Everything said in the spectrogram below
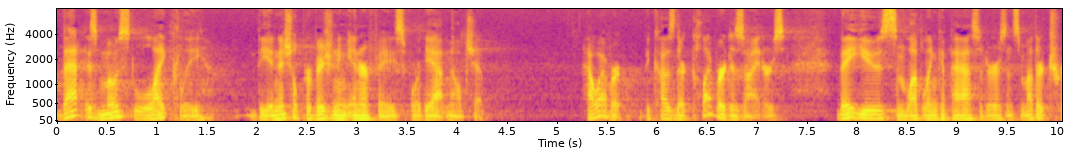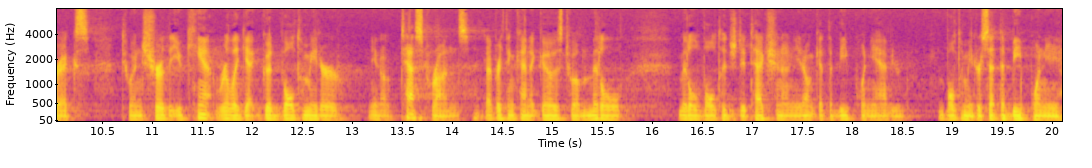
That is most likely the initial provisioning interface for the Atmel chip. However, because they're clever designers, they use some leveling capacitors and some other tricks to ensure that you can't really get good voltmeter, you know, test runs. Everything kind of goes to a middle middle voltage detection and you don't get the beep when you have your voltmeter set to beep when you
